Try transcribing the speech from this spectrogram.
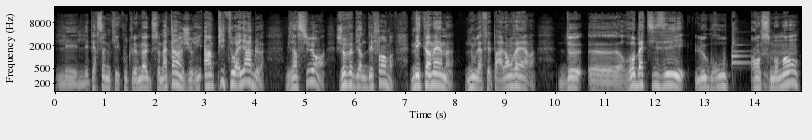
les, les, personnes qui écoutent le mug ce matin, un jury impitoyable, bien sûr. Je veux bien te défendre, mais quand même, nous la fait pas à l'envers de rebaptiser le groupe en ce moment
